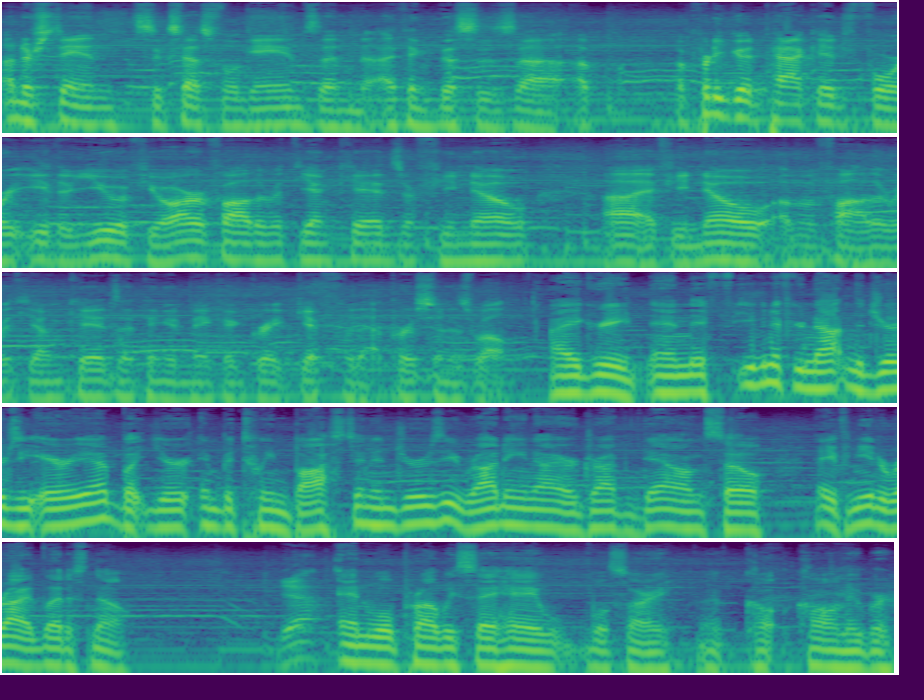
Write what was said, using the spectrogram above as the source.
understand successful games, and I think this is uh, a, a pretty good package for either you if you are a father with young kids, or if you know uh, if you know of a father with young kids. I think it'd make a great gift for that person as well. I agree. And if even if you're not in the Jersey area, but you're in between Boston and Jersey, Rodney and I are driving down. So hey, if you need a ride, let us know, Yeah, and we'll probably say, hey, well, sorry, uh, call, call an Uber.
